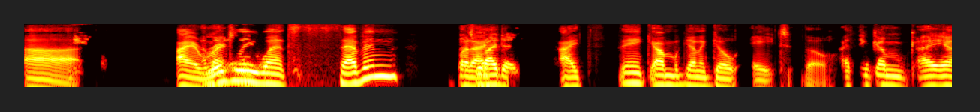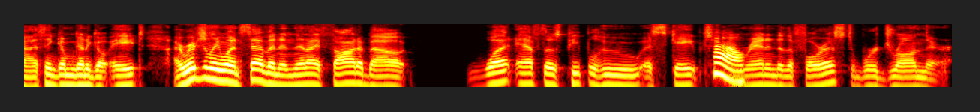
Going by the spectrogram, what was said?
Uh, I originally went seven, but That's what I I, did. I think I'm gonna go eight though. I think I'm. I yeah. I think I'm gonna go eight. I originally went seven, and then I thought about what if those people who escaped How? and ran into the forest were drawn there,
